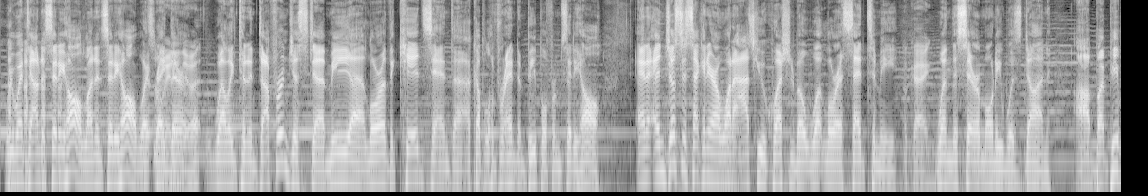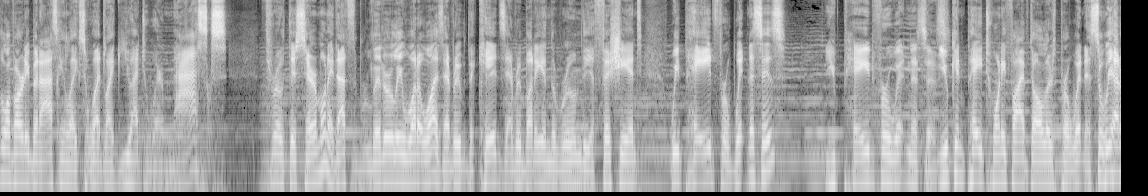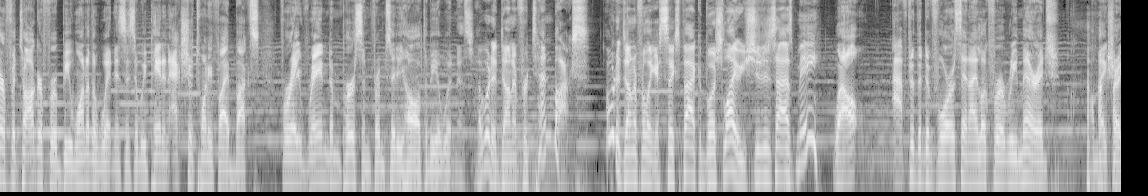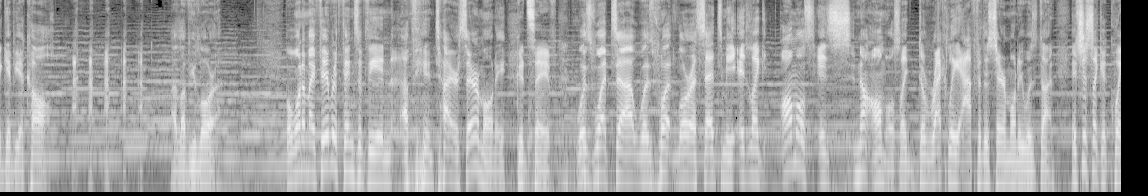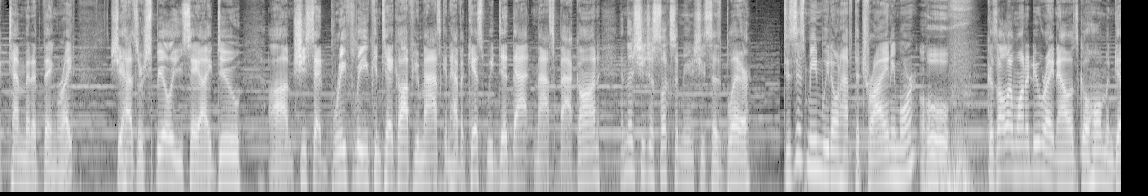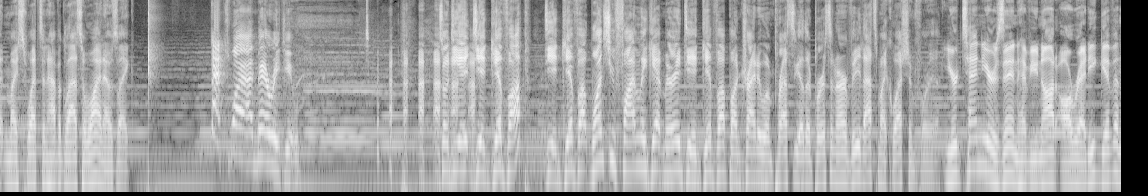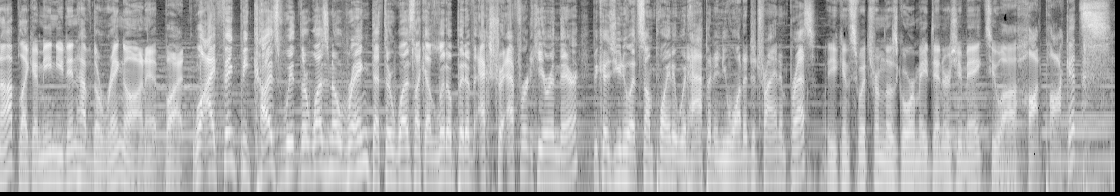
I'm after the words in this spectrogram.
We went down to City Hall, London City Hall, right, right there. Wellington and Dufferin. Just uh, me, uh, Laura, the kids, and uh, a couple of random people from City Hall. And in just a second here, I want to ask you a question about what Laura said to me Okay. when the ceremony was done. Uh, but people have already been asking, like, so what? Like, you had to wear masks throughout this ceremony? That's literally what it was. Every the kids, everybody in the room, the officiant. We paid for witnesses. You paid for witnesses. You can pay twenty five dollars per witness. So we had our photographer be one of the witnesses, and we paid an extra twenty five bucks for a random person from City Hall to be a witness. I would have done it for 10 bucks. I would have done it for like a six pack of Busch Light. You should have just asked me. Well, after the divorce and I look for a remarriage, I'll make sure I give you a call. I love you, Laura. But one of my favorite things of the of the entire ceremony Good save. was what uh, was what Laura said to me. It like almost is not almost like directly after the ceremony was done. It's just like a quick ten minute thing, right? She has her spiel. You say I do. Um, she said briefly you can take off your mask and have a kiss. We did that. Mask back on, and then she just looks at me and she says, Blair, does this mean we don't have to try anymore? Oh, Because all I want to do right now is go home and get in my sweats and have a glass of wine. I was like, that's why I married you. so do you do you give up? Do you give up once you finally get married? Do you give up on trying to impress the other person? RV, that's my question for you. you're 10 years in. Have you not already given up? Like, I mean, you didn't have the ring on it, but Well, I think because we, there was no ring, that there was like a little bit of extra effort here and there because you knew at some point it would happen and you wanted to try and impress. you can switch from those gourmet dinners you make to uh, hot pockets.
